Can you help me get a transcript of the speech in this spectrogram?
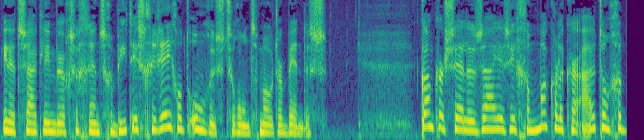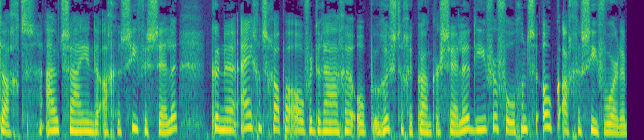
In het Zuid-Limburgse grensgebied is geregeld onrust rond motorbendes. Kankercellen zaaien zich gemakkelijker uit dan gedacht. Uitzaaiende agressieve cellen kunnen eigenschappen overdragen op rustige kankercellen die vervolgens ook agressief worden.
